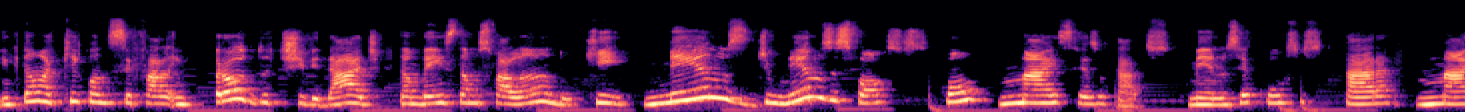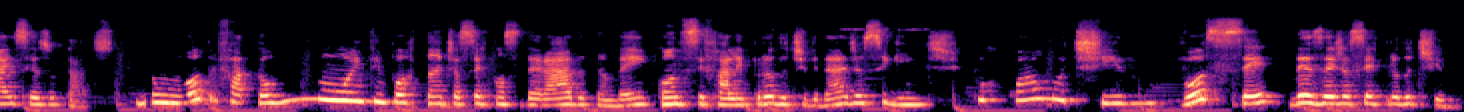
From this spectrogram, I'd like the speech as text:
Então, aqui, quando se fala em produtividade, também estamos falando que menos de menos esforços com mais resultados, menos recursos para mais resultados. Um outro fator muito importante a ser considerado também quando se fala em produtividade é o seguinte: por qual motivo você deseja ser produtivo?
